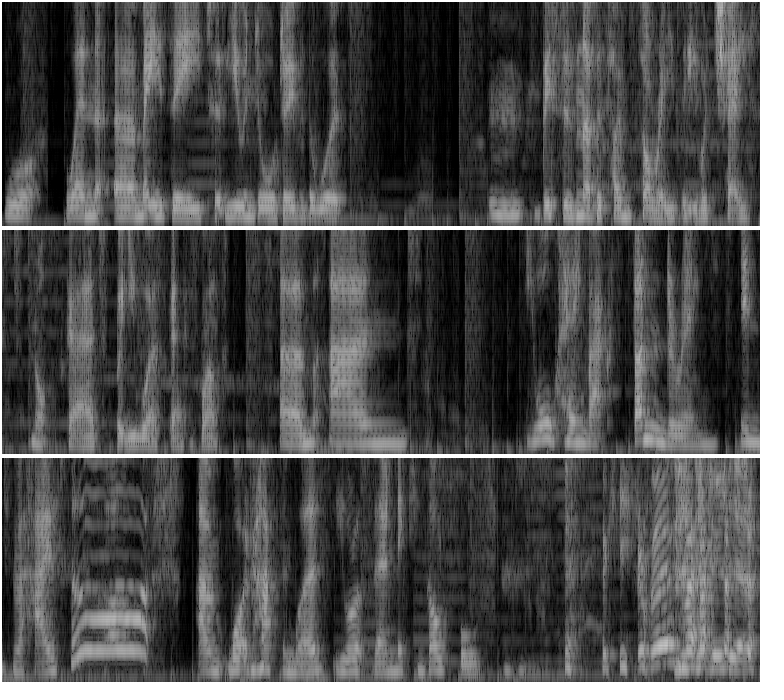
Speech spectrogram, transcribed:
what? When uh, Maisie took you and George over the woods. Mm. This is another time, sorry, that you were chased, not scared, but you were scared as well. Um, and you all came back thundering into the house. Ah! And what had happened was you were up there nicking golf balls. you remember? yeah.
